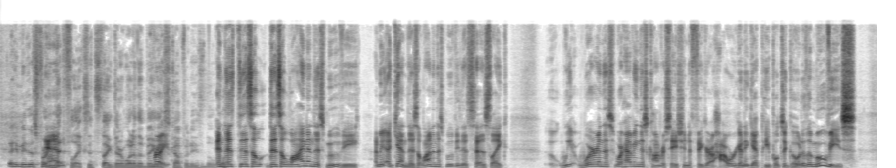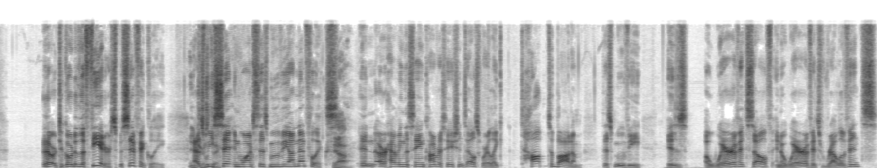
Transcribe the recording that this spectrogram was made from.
he made this for And- netflix it's like they're one of the biggest Right. companies in the world And there's there's a there's a line in this movie. I mean, again, there's a line in this movie that says like we we're in this we're having this conversation to figure out how we're going to get people to go to the movies or to go to the theater specifically as we sit and watch this movie on Netflix. Yeah. And are having the same conversations elsewhere. Like top to bottom, this movie is aware of itself and aware of its relevance,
